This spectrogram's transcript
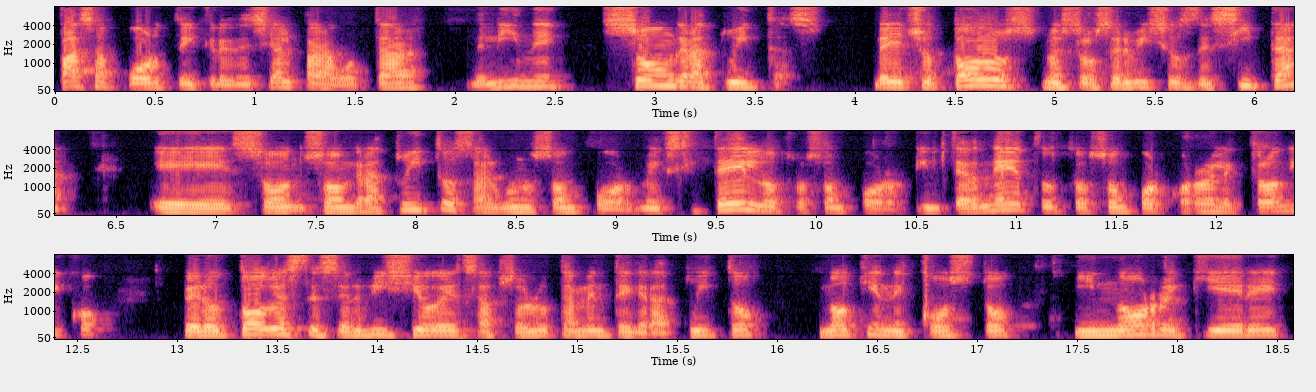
pasaporte y credencial para votar del INE son gratuitas. De hecho, todos nuestros servicios de cita eh, son, son gratuitos, algunos son por Mexitel, otros son por Internet, otros son por correo electrónico, pero todo este servicio es absolutamente gratuito, no tiene costo y no requiere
